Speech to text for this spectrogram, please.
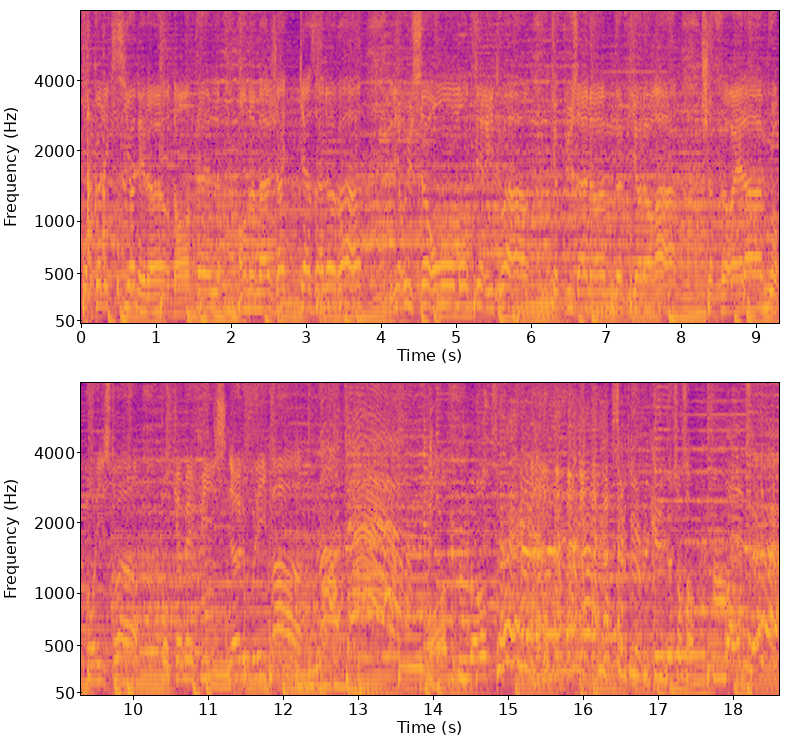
pour collectionner leurs dentelles en hommage à Casanova. Les rues seront mon territoire que plus un homme ne violera. Je ferai l'amour pour l'histoire pour que mes fils ne l'oublient pas. Oh, menteur C'est le truc le plus crédible de la chanson. Menteur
